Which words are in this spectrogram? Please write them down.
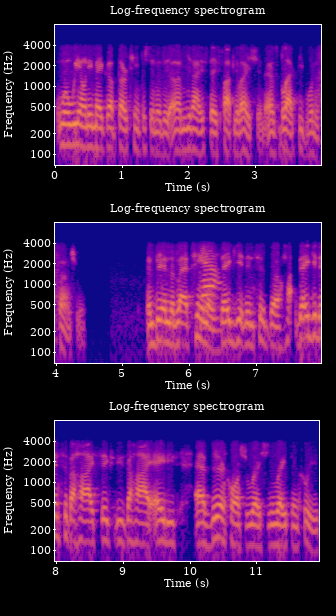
when we only make up 13% of the um, United States population as black people in this country? And then the Latinos, yeah. they get into the they get into the high 60s, the high 80s as their incarceration rates increase.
